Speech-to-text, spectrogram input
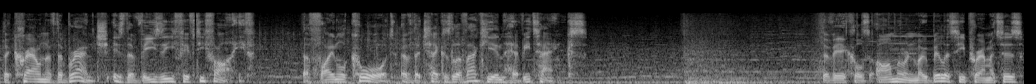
The crown of the branch is the VZ-55, the final chord of the Czechoslovakian heavy tanks. The vehicle's armour and mobility parameters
